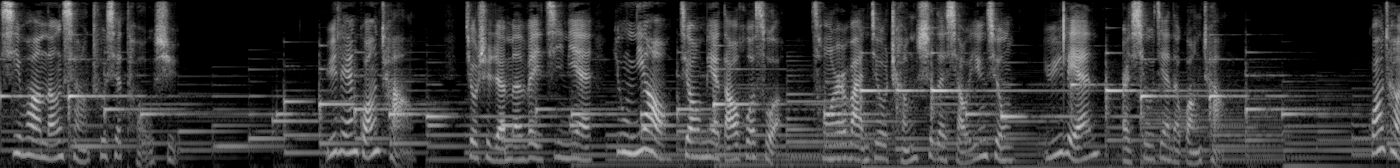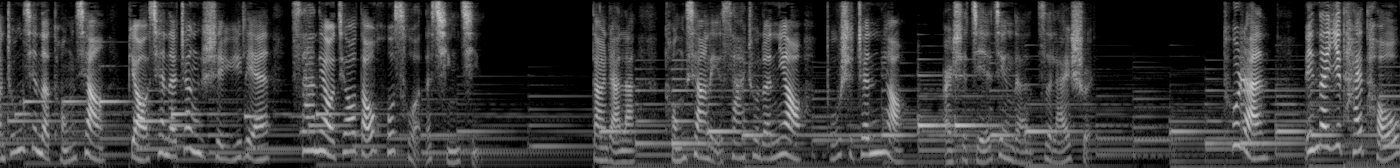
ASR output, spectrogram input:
希望能想出些头绪。于连广场就是人们为纪念用尿浇灭导火索，从而挽救城市的小英雄于连而修建的广场。广场中心的铜像表现的正是于连撒尿浇导火索的情景。当然了，铜像里撒出的尿不是真尿，而是洁净的自来水。突然，琳达一抬头。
